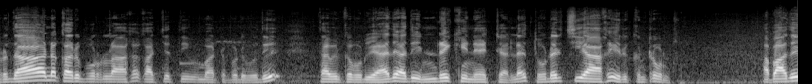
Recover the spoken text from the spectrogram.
பிரதான கருப்பொருளாக கச்சத்தீவு மாற்றப்படுவது தவிர்க்க முடியாது. அது இன்றைக்கு நேற்றல்ல தொடர்ச்சியாக இருக்கின்ற ஒன்று. அப்போ அது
